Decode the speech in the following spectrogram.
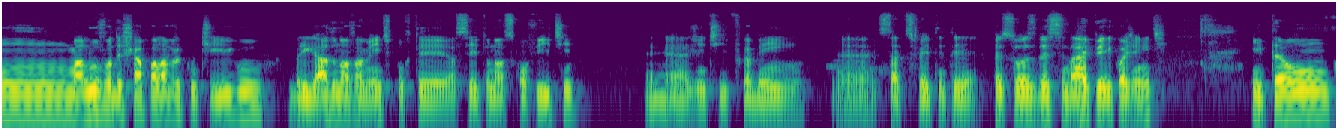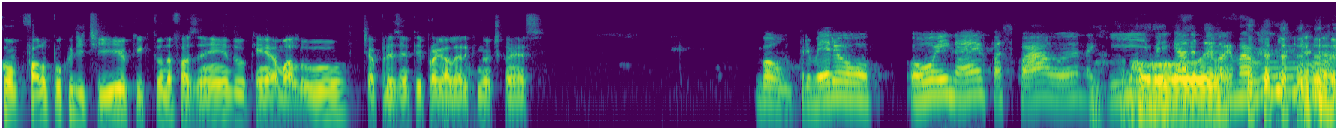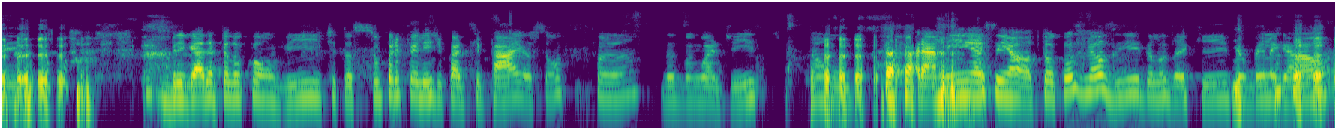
Malu, vou deixar a palavra contigo. Obrigado novamente por ter aceito o nosso convite. É, a gente fica bem é, satisfeito em ter pessoas desse naipe aí com a gente. Então, fala um pouco de ti, o que, que tu anda fazendo, quem é a Malu, te apresenta aí para a galera que não te conhece. Bom, primeiro Oi, né, Pascoal, Ana, Gui, obrigada pelo... Oi, obrigada pelo convite, estou super feliz de participar, eu sou fã das vanguardistas, então, para mim, assim, ó, tô com os meus ídolos aqui, então bem legal.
